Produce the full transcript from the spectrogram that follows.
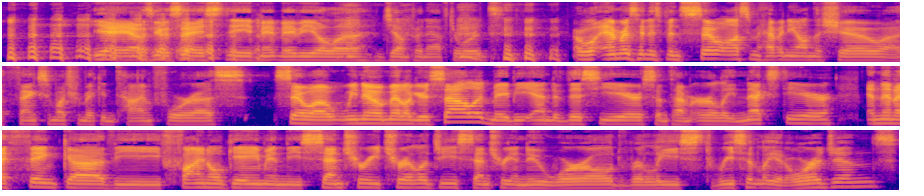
yeah, yeah, I was gonna say, Steve. Maybe you'll uh, jump in afterwards. well, Emerson, it's been so awesome having you on the show. Uh, thanks so much for making time for us. So uh, we know Metal Gear Solid, maybe end of this year, sometime early next year. And then I think uh, the final game in the Century trilogy, Century A New World, released recently at Origins.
